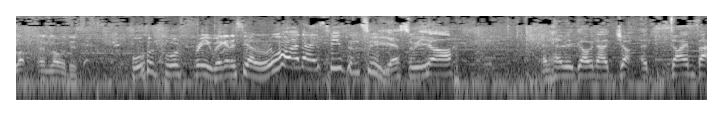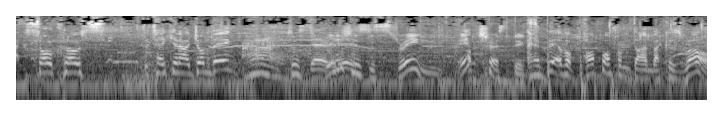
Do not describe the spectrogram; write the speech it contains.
locked and loaded. 4-4-3. We're gonna see a lot of that in season two. Yes, we are. And here we go now. Jo- uh, Dimeback so close to taking out JeonDDing. Ah, just There finishes is. the string. Interesting. And a bit of a pop off from Dimeback as well.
